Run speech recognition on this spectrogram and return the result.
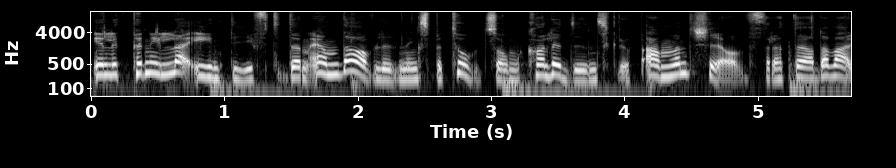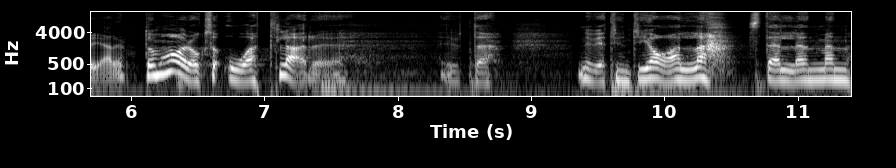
Enligt Pernilla är inte gift den enda avlivningsmetod som Karl Hedins grupp använder sig av för att döda vargar. De har också åtlar eh, ute. Nu vet ju inte jag alla ställen, men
